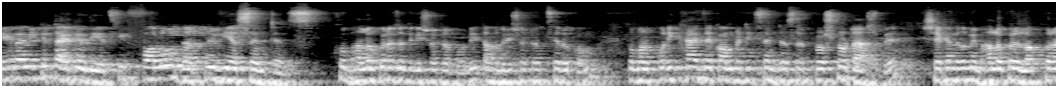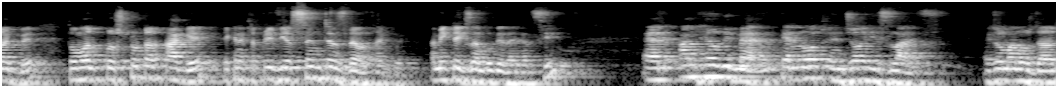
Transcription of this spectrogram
এখানে আমি একটা টাইটেল দিয়েছি ফলো দ্য প্রিভিয়াস সেন্টেন্স খুব ভালো করে যদি বিষয়টা বলি, তাহলে বিষয়টা হচ্ছে এরকম। তোমার পরীক্ষায় যে কমপ্লিটিং সেন্টেন্সের প্রশ্নটা আসবে, সেখানে তুমি ভালো করে লক্ষ্য রাখবে, তোমার প্রশ্নটার আগে এখানে একটা প্রিভিয়াস সেন্টেন্স দেওয়া থাকবে। আমি একটা এক্সাম্পল দিয়ে দেখাচ্ছি। An unhealthy man can not enjoy his life একজন মানুষ যার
